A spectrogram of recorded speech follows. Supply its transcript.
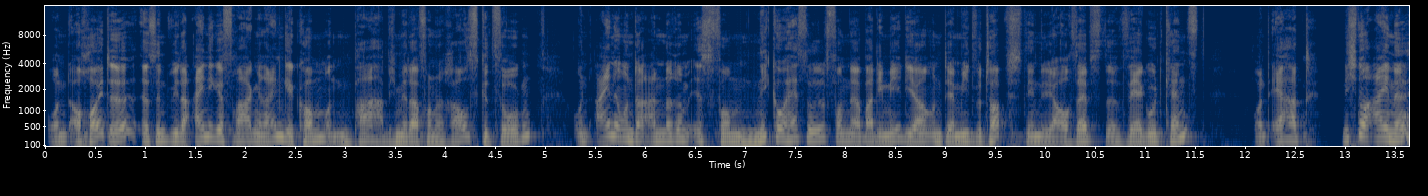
Und auch heute, es sind wieder einige Fragen reingekommen und ein paar habe ich mir davon rausgezogen. Und eine unter anderem ist vom Nico Hessel von der Buddy Media und der Meet the Tops, den du ja auch selbst äh, sehr gut kennst. Und er hat nicht nur eine,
